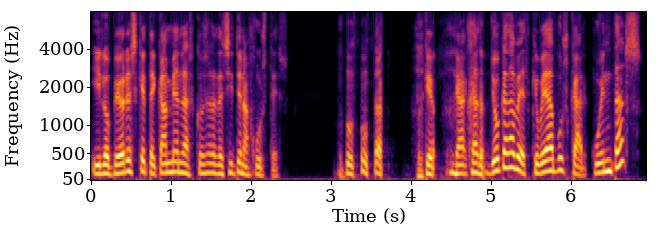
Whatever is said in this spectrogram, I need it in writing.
y lo peor es que te cambian las cosas de sitio en ajustes. Que, yo cada vez que voy a buscar cuentas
